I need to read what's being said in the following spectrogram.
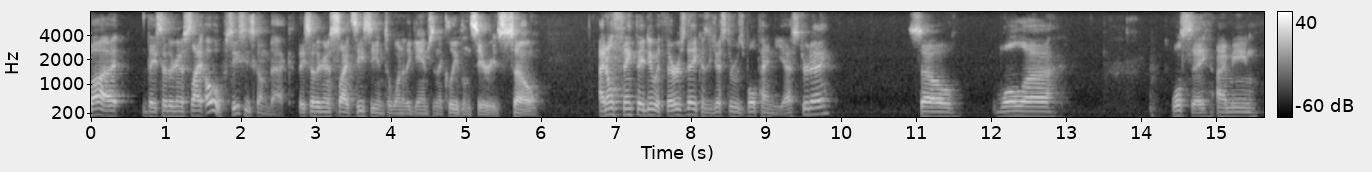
But they said they're going to slide. Oh, CC's coming back. They said they're going to slide CC into one of the games in the Cleveland series. So I don't think they do it Thursday because he just threw his bullpen yesterday. So we'll uh, we'll see. I mean,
